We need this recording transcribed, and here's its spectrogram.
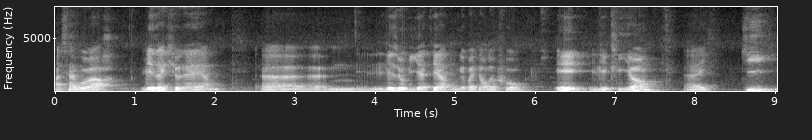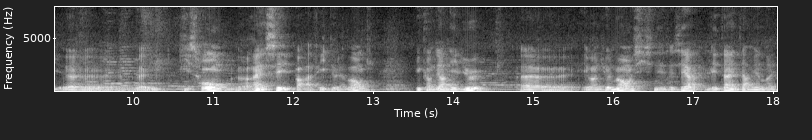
à savoir les actionnaires, les obligataires, donc les prêteurs de fonds, et les clients, qui, euh, qui seront rincés par la faillite de la banque et qu'en dernier lieu, euh, éventuellement, si c'est nécessaire, l'État interviendrait.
